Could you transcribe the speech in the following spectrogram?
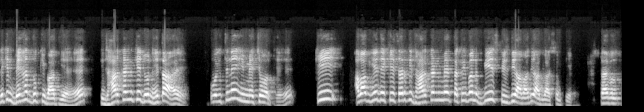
लेकिन बेहद दुख की बात यह है कि झारखंड के जो नेता आए, वो इतने इमेच्योर थे कि अब आप ये देखिए सर कि झारखंड में तकरीबन 20 फ़ीसदी आबादी आदिवासियों की है ट्राइबल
